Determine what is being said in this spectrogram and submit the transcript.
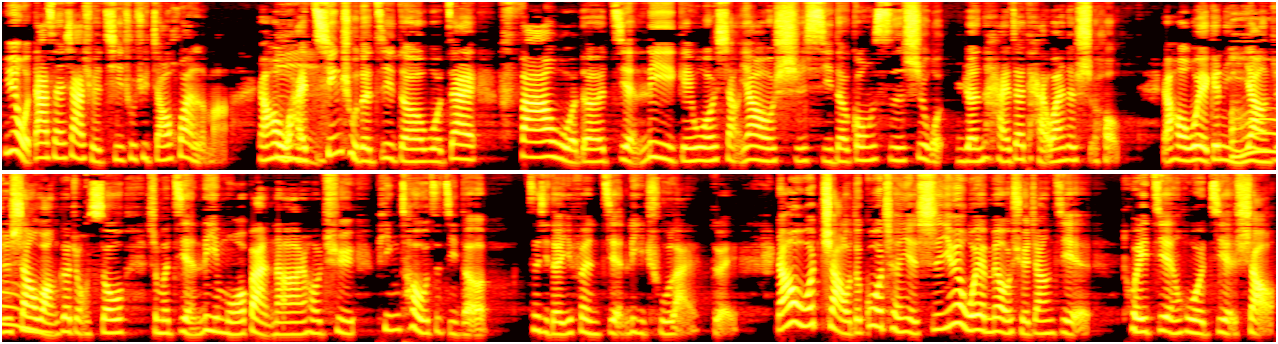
因为我大三下学期出去交换了嘛，然后我还嗯清楚的记得我在发我的简历给我想要实习的公司，是我人还在台湾的时候。然后我也跟你一样，哦就是上网各种搜什么简历模板呐、然后去拼凑自己的自己的一份简历出来。对，然后我找的过程也是，因为我也没有学长姐推荐或介绍，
